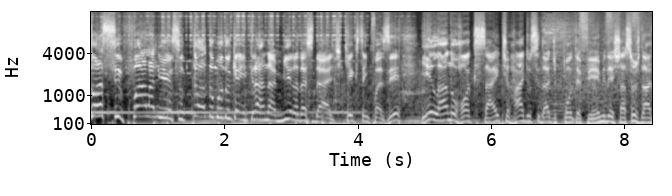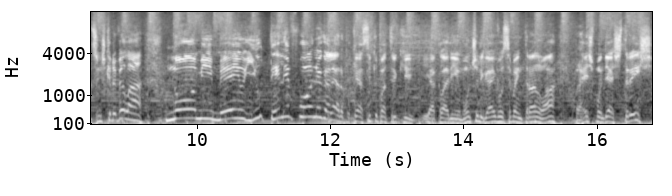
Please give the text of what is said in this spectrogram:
Só se fala nisso. Todo mundo quer entrar na mira da cidade. O que, que você tem que fazer? Ir lá no Rock Site, radiocidade.fm, deixar seus dados, se inscrever lá. Nome, e-mail e o telefone, galera. Porque é assim que o Patrick e a Clarinha vão te ligar e você vai entrar no ar para responder as três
